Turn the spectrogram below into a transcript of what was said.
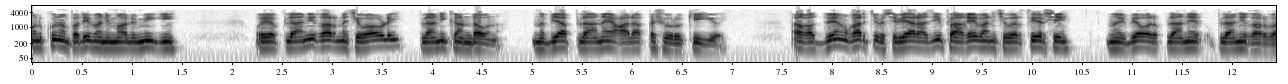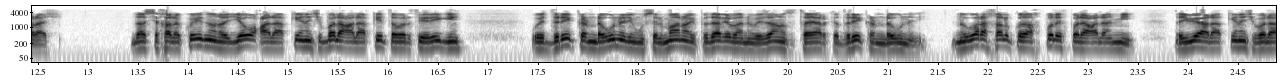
ملکونه په دې باندې معلومیږي و یا پلانی غر نه چې واوړي پلانی کنداونه نو بیا پلانې علاقه شروع کیږي وي هغه دویم غر چې بیا راځي په هغه باندې چې ورتیر شي نو بیا ور پلانې پلانی غر براشي داسې خلک وي نو یو علاقې نه چې بل علاقې ته ورتېرېږي وې درې کنډونه دي مسلمان وي په دغه باندې ویزانو ته تیار کړ درې کنډونه دي نو ګوره خلکو د خپل خپل عالمي د یوې علاقې نه چې بله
